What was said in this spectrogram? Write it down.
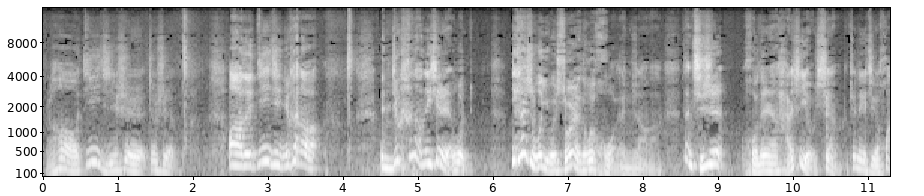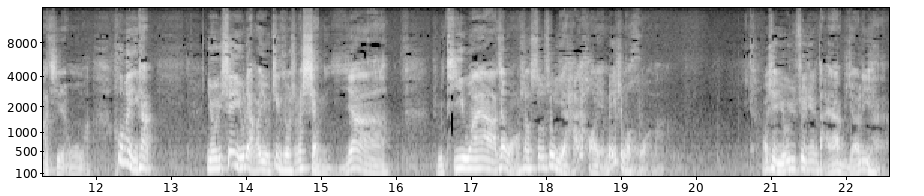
然后第一集是就是，哦对，第一集你就看到，你就看到那些人，我一开始我以为所有人都会火的，你知道吗？但其实。火的人还是有限嘛，就那几个话题人物嘛。后面你看，有一些有两个有镜头，什么沈怡啊，什么 T Y 啊，在网上搜搜也还好，也没什么火嘛。而且由于最近打压比较厉害，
